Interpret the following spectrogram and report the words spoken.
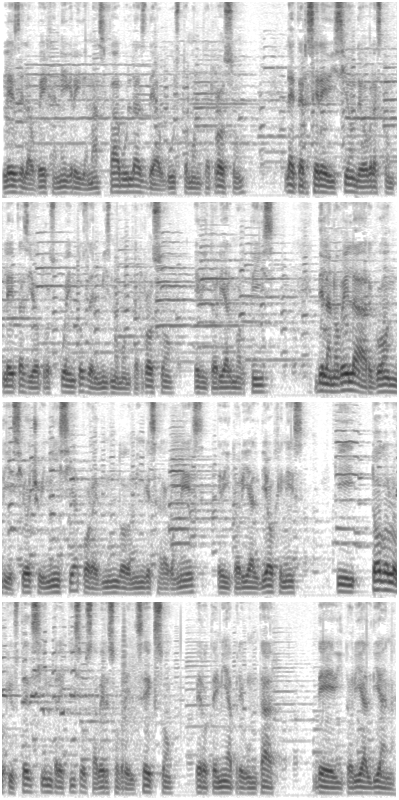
Les de la Oveja Negra y demás fábulas de Augusto Monterroso, la tercera edición de obras completas y otros cuentos del mismo Monterroso, editorial Mortiz, de la novela Argón 18 Inicia por Edmundo Domínguez Aragonés, editorial Diógenes, y Todo lo que usted siempre quiso saber sobre el sexo, pero temía preguntar, de editorial Diana.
